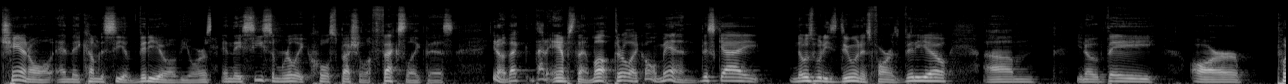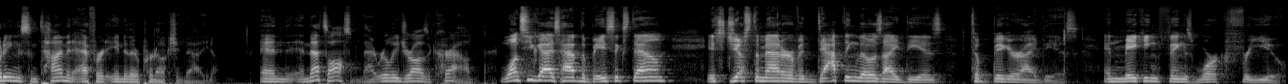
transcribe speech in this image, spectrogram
channel and they come to see a video of yours and they see some really cool special effects like this, you know, that, that amps them up. They're like, oh man, this guy knows what he's doing as far as video. Um, you know, they are putting some time and effort into their production value. And, and that's awesome. That really draws a crowd. Once you guys have the basics down, it's just a matter of adapting those ideas to bigger ideas and making things work for you.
